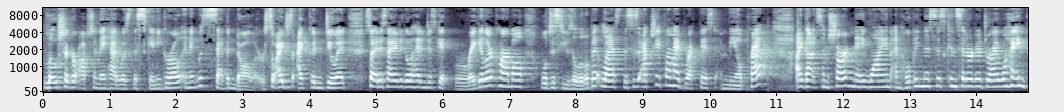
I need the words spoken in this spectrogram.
low sugar option they had was the Skinny Girl and it was $7. So I just, I couldn't do it. So I decided to go ahead and just get regular caramel. We'll just use a little bit less. This is actually for my breakfast meal prep. I got some Chardonnay wine. I'm hoping this is considered a dry wine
